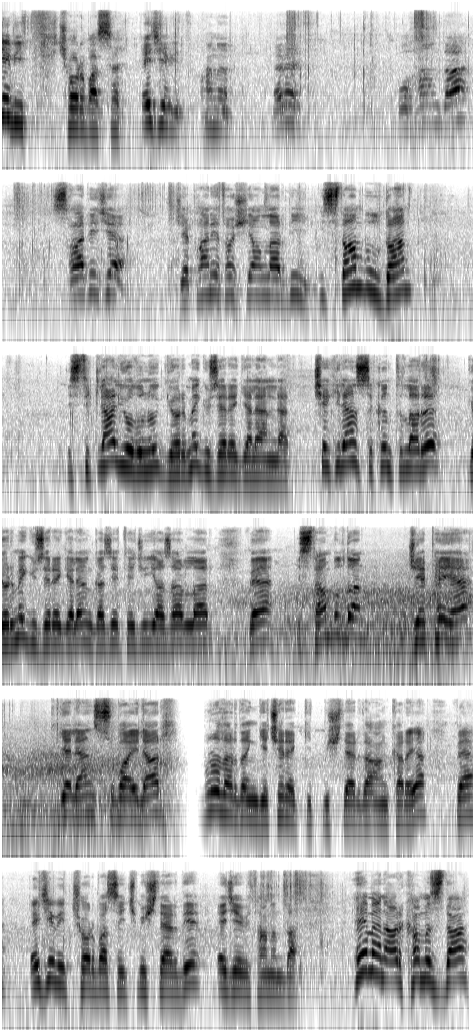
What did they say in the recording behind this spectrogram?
Ecevit çorbası, Ecevit hanı. Evet, o handa sadece cephane taşıyanlar değil, İstanbul'dan İstiklal yolunu görmek üzere gelenler, çekilen sıkıntıları görmek üzere gelen gazeteci yazarlar ve İstanbul'dan cepheye gelen subaylar buralardan geçerek gitmişlerdi Ankara'ya ve Ecevit çorbası içmişlerdi Ecevit Hanı'nda. Hemen arkamızda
